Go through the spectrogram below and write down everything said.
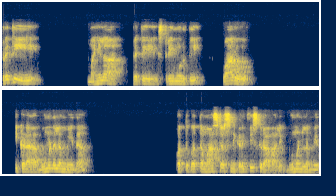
ప్రతి మహిళ, ప్రతి స్త్రీమూర్తి వారు ఇక్కడ భూమండలం మీద కొత్త కొత్త మాస్టర్స్‌ని ఇక్కడికి తీసుకురావాలి. భూమండలం మీద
